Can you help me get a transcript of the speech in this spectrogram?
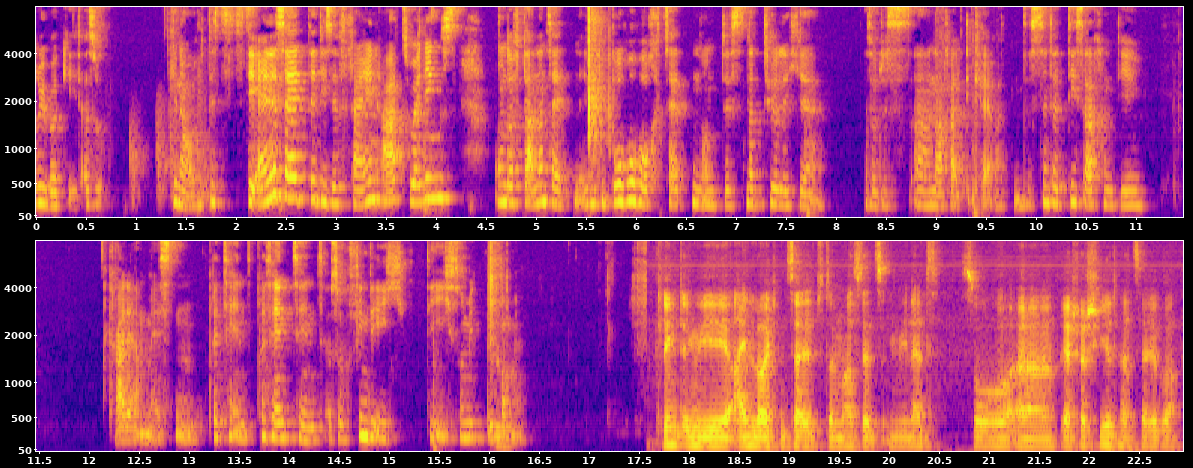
rübergeht. Also genau, das ist die eine Seite, diese Fine Arts Weddings und auf der anderen Seite eben die Boho-Hochzeiten und das natürliche, also das äh, nachhaltig heiraten. Das sind halt die Sachen, die gerade am meisten präsent, präsent sind, also finde ich, die ich so mitbekomme. Klingt irgendwie einleuchtend selbst, wenn man es jetzt irgendwie nicht so äh, recherchiert hat selber.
